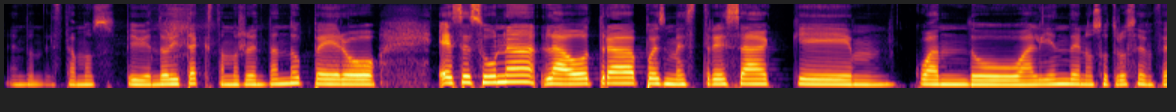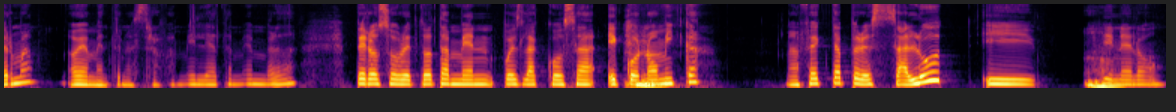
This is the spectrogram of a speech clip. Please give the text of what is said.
en donde estamos viviendo ahorita, que estamos rentando, pero esa es una. La otra, pues me estresa que mm, cuando alguien de nosotros se enferma, obviamente nuestra familia también, ¿verdad? Pero sobre todo también, pues la cosa económica me afecta, pero es salud y Ajá. dinero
